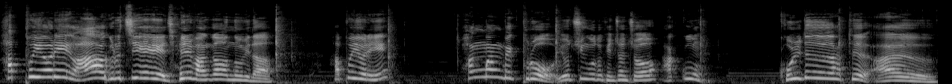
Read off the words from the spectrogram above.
하프 이어링. 아 그렇지. 제일 반가운 놈이다. 하프 이어링. 황망 100%요 친구도 괜찮죠? 악공 골드 하트. 아유.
